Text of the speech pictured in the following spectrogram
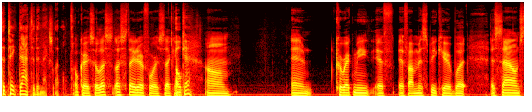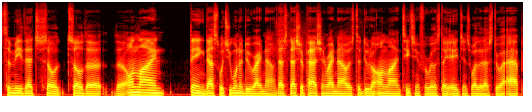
to take that to the next level. Okay, so let's let's stay there for a second. Okay. Um, and correct me if if I misspeak here, but it sounds to me that so so the the online thing. That's what you want to do right now. That's that's your passion right now is to do the online teaching for real estate agents whether that's through an app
